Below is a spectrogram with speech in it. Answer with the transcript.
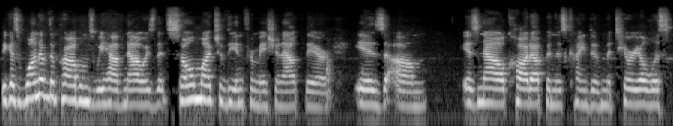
Because one of the problems we have now is that so much of the information out there is um, is now caught up in this kind of materialist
